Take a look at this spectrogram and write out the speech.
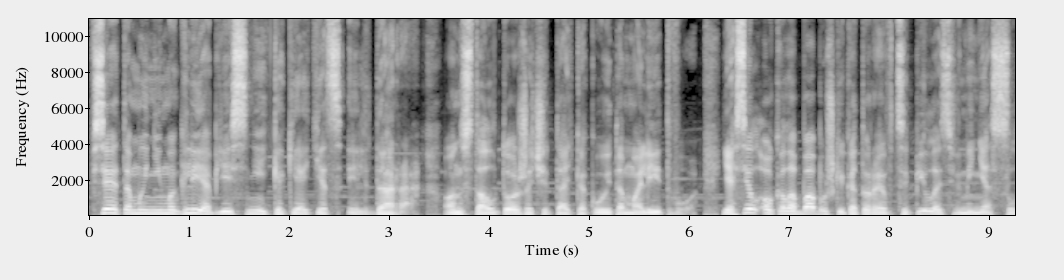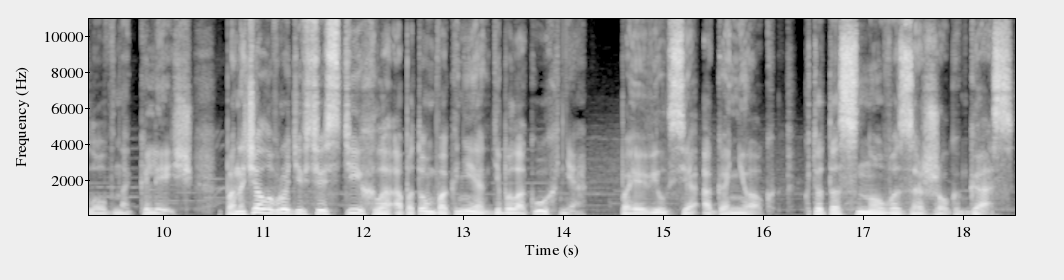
Все это мы не могли объяснить, как и отец Эльдара. Он стал тоже читать какую-то молитву. Я сел около бабушки, которая вцепилась в меня словно клещ. Поначалу вроде все стихло, а потом в окне, где была кухня, появился огонек. Кто-то снова зажег газ.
